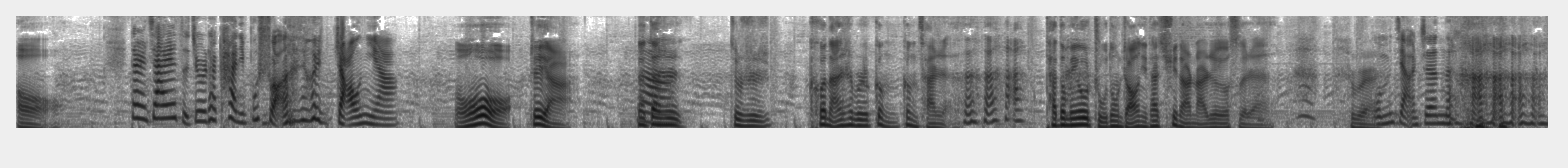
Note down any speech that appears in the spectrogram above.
哦但是伽椰子就是他看你不爽，他就会找你啊。哦，这样，那但是就是柯南是不是更更残忍？他都没有主动找你，他去哪儿哪儿就有死人，是不是我？们讲真的啦，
